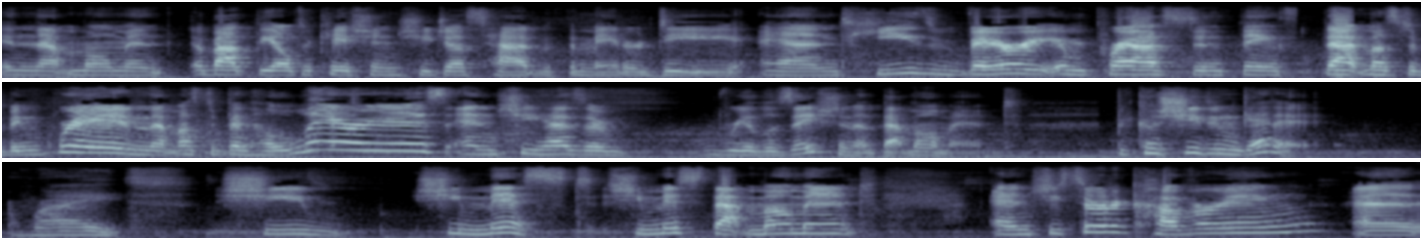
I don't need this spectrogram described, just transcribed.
in that moment about the altercation she just had with the maitre d, and he's very impressed and thinks that must have been great and that must have been hilarious. And she has a realization at that moment because she didn't get it. Right. She she missed she missed that moment, and she's sort of covering uh,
